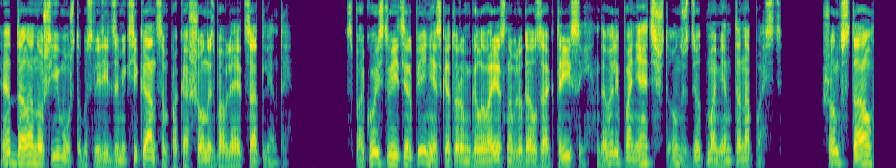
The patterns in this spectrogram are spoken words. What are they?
И отдала нож ему, чтобы следить за мексиканцем, пока Шон избавляется от ленты. Спокойствие и терпение, с которым головорез наблюдал за актрисой, давали понять, что он ждет момента напасть. Шон встал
